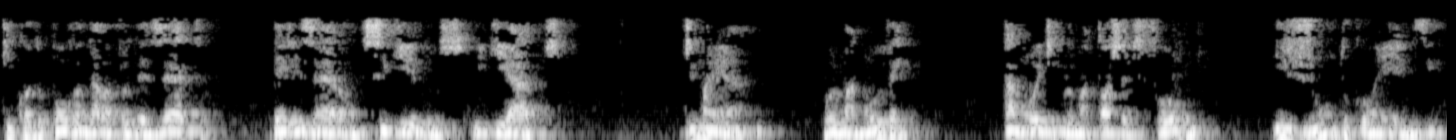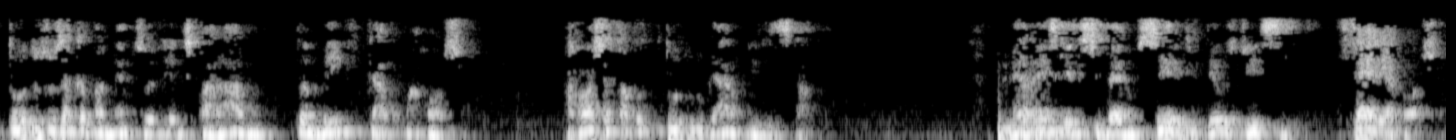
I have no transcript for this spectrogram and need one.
Que quando o povo andava para o deserto, eles eram seguidos e guiados de manhã por uma nuvem, à noite por uma tocha de fogo, e junto com eles, em todos os acampamentos onde eles paravam, também ficava uma rocha. A rocha estava em todo lugar onde eles estavam. A primeira vez que eles tiveram sede, Deus disse: fere a rocha.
